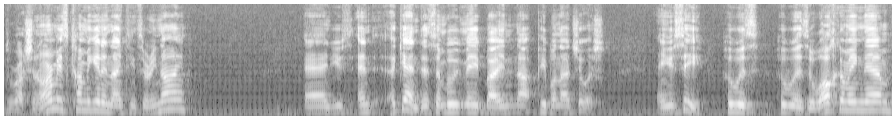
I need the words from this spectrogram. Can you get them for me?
the Russian army is coming in in 1939, and you and again, this is a movie made by not people not Jewish, and you see who is who is welcoming them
